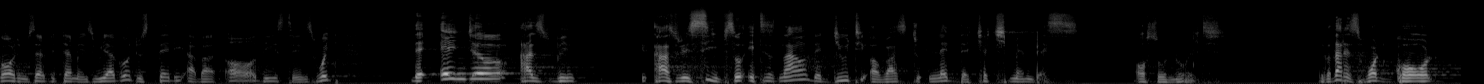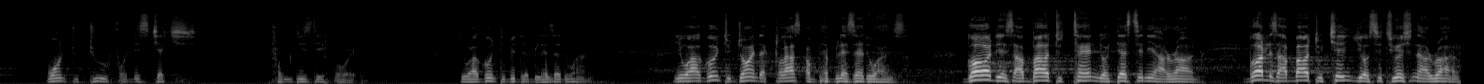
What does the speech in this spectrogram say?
God Himself determines, we are going to study about all these things which the angel has been has received. So it is now the duty of us to let the church members also know it. Because that is what God wants to do for this church from this day forward. You are going to be the blessed one. You are going to join the class of the blessed ones. God is about to turn your destiny around. God is about to change your situation around.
